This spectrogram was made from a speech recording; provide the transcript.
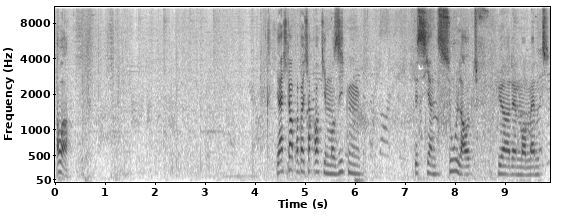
Aua. Ja, ich glaube, aber ich habe auch die Musik ein bisschen zu laut für den Moment.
